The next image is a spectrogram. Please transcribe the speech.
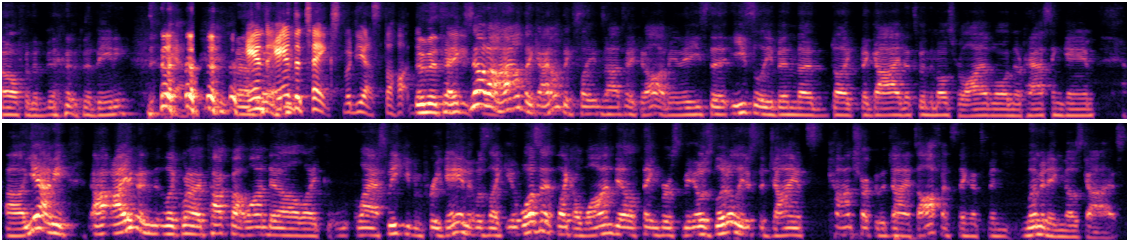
Oh, for the the beanie. Yeah. Uh, and and the takes, but yes, the hot the, takes. No, no, I don't think I don't think Slayton's hot take at all. I mean, he's the easily been the like the guy that's been the most reliable in their passing game. Uh, yeah, I mean, I, I even like when I talked about Wan'Dale like last week, even pre-game, it was like it wasn't like a Wan'Dale thing versus me. It was literally just the Giants construct of the Giants offense thing that's been limiting those guys.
